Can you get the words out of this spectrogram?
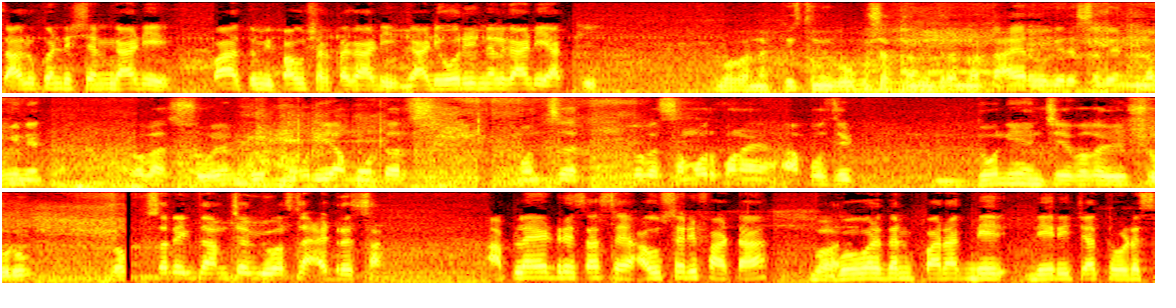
चालू कंडिशन गाडी आहे. पहा तुम्ही पाहू शकता गाडी. गाडी ओरिजिनल गाडी आहे अख्खी. बघा नक्कीच तुम्ही बघू शकता मित्रांनो. टायर वगैरे सगळे नवीन आहेत. बघा स्वयंभू मोरिया मोटर्स मनसर बघा समोर पण आहे अपोजिट दोन्ही यांचे बघा हे शोरूम सर एकदा आमच्या व्ह्युअर्सला ॲड्रेस सांग. आपला ऍड्रेस असा आहे अवसरी फाटा. गोवर्धन पराग डेअरीच्या थोडस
